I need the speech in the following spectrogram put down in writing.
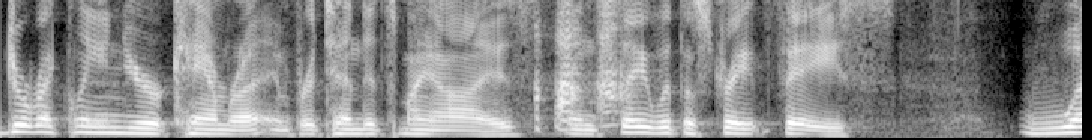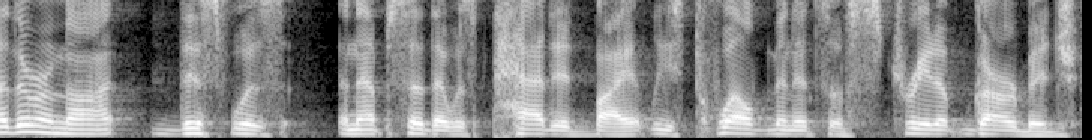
directly in your camera and pretend it's my eyes and say with a straight face whether or not this was an episode that was padded by at least 12 minutes of straight up garbage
